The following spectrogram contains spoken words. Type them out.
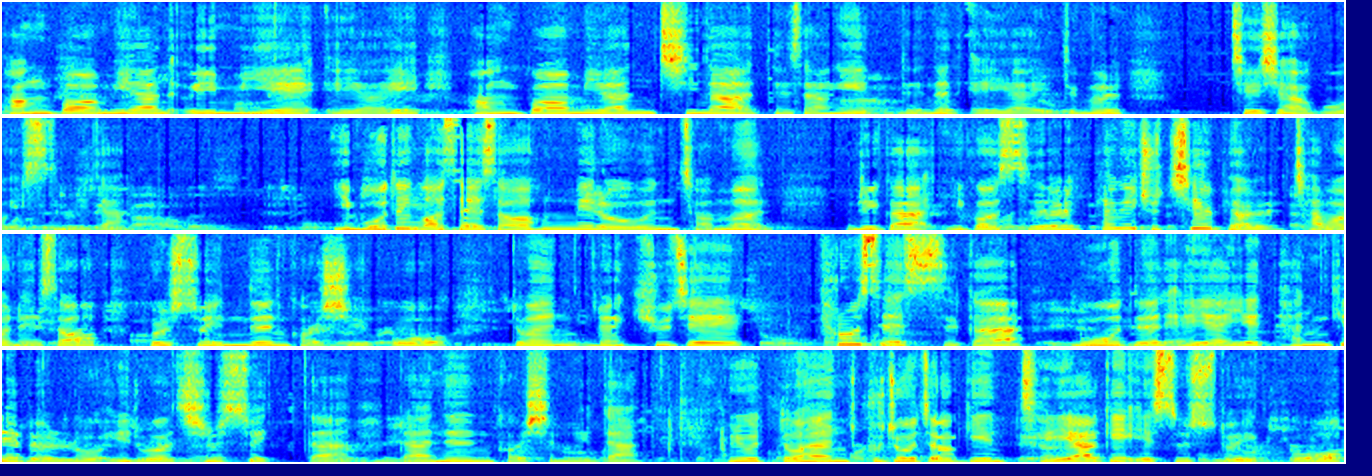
광범위한 의미의 AI, 광범위한 진화 대상이 되는 AI 등을 제시하고 있습니다. 이 모든 것에서 흥미로운 점은 우리가 이것을 행위 주체별 차원에서 볼 수 있는 것이고 또한 이런 규제 프로세스가 모든 AI의 단계별로 이루어질 수 있다라는 것입니다. 그리고 또한 구조적인 제약이 있을 수도 있고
